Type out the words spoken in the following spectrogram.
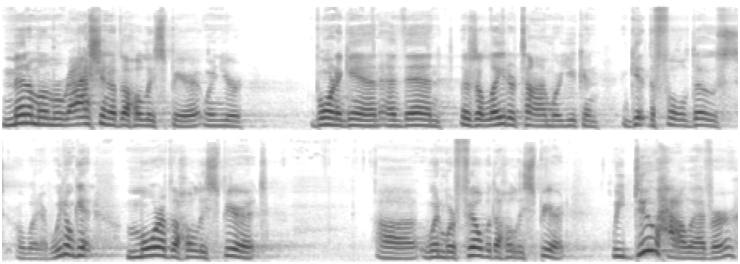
minimum ration of the Holy Spirit when you're born again, and then there's a later time where you can get the full dose or whatever. We don't get more of the Holy Spirit uh, when we're filled with the Holy Spirit. We do, however,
